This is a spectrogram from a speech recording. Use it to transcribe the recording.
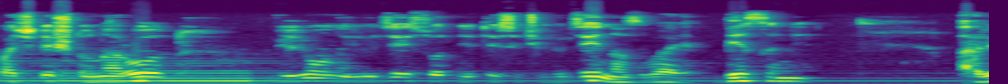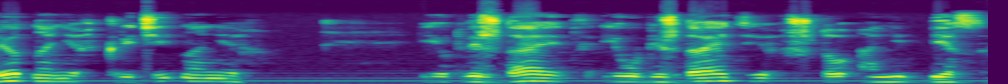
почти что народ, миллионы людей, сотни тысяч людей называет бесами, орет на них, кричит на них и утверждает и убеждает их, что они бесы.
